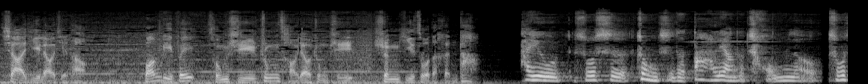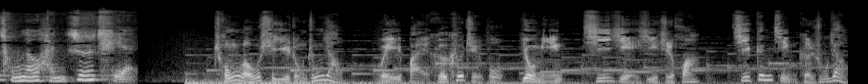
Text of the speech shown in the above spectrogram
夏毅了解到。王立飞从事中草药种植，生意做得很大。他又说是种植的大量的重楼，说重楼很值钱。重楼是一种中药，为百合科植物，又名七叶一枝花，其根茎可入药。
